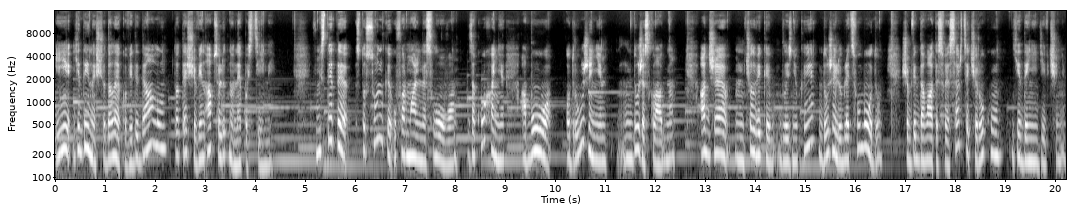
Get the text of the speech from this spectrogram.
І єдине, що далеко від ідеалу, то те, що він абсолютно не постійний. Вмістити стосунки у формальне слово закохані або одружені дуже складно, адже чоловіки-близнюки дуже люблять свободу, щоб віддавати своє серце чи руку єдиній дівчині.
